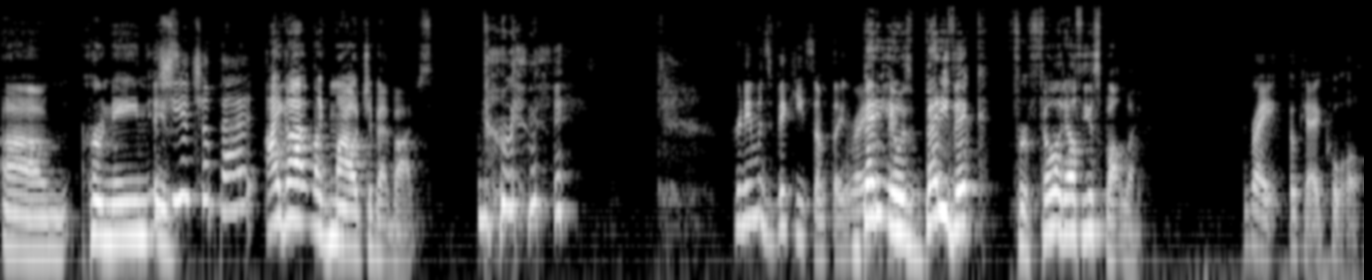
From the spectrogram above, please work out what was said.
Um, her name is, Is she a Chibet? I got like mild Chibet vibes. Her name was Vicky something, right? Betty, it was Betty Vick for Philadelphia Spotlight. Right. Okay. Cool.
